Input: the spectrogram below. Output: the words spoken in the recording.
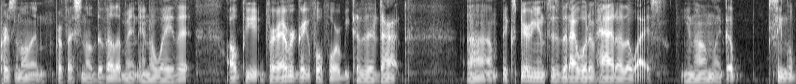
personal and professional development in a way that I'll be forever grateful for because they're not um, experiences that I would have had otherwise. You know, I'm like a single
